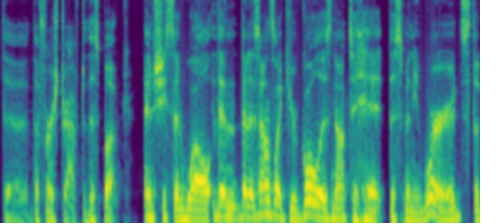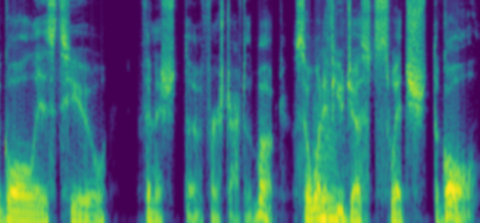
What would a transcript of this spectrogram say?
the the first draft of this book. And she said, Well, then then it sounds like your goal is not to hit this many words. The goal is to finish the first draft of the book. So what if Mm. you just switch the goal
